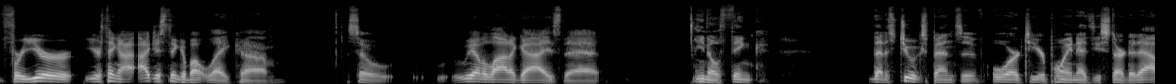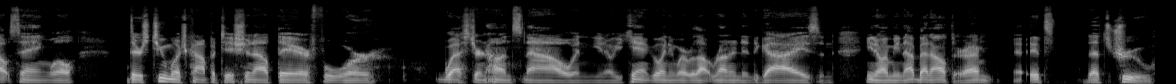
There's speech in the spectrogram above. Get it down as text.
for your your thing I, I just think about like um so we have a lot of guys that you know think that it's too expensive or to your point as you started out saying well there's too much competition out there for western hunts now and you know you can't go anywhere without running into guys and you know i mean i've been out there i'm it's that's true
